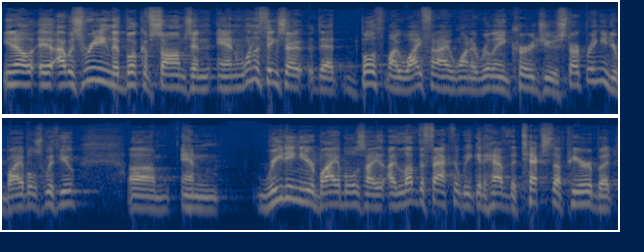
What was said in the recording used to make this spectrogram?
You know, I was reading the book of Psalms, and, and one of the things that, that both my wife and I want to really encourage you is start bringing your Bibles with you um, and reading your Bibles. I, I, love the fact that we could have the text up here, but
